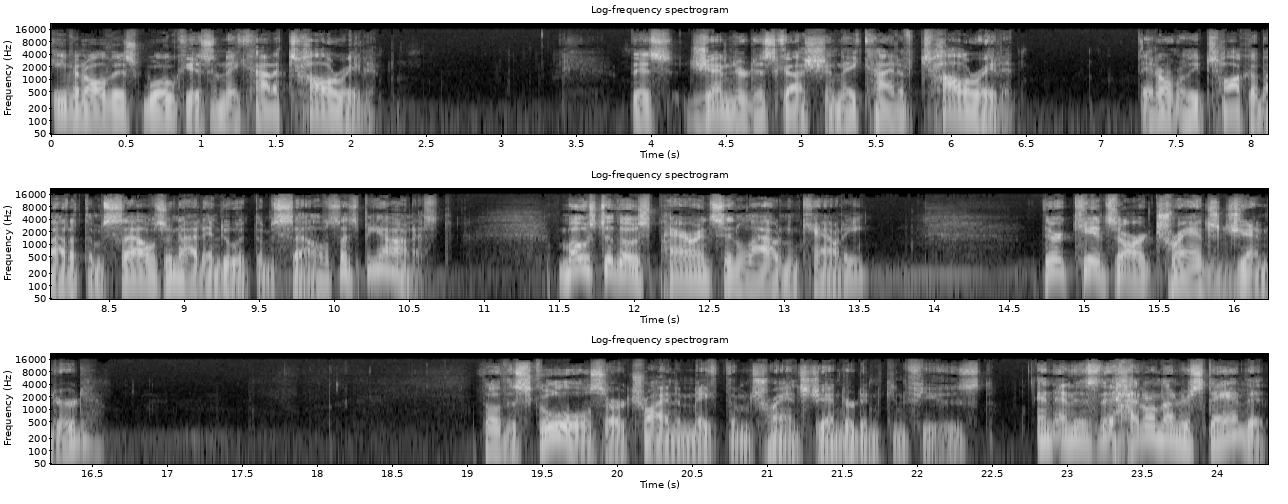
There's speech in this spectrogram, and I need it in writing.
even all this wokeism, they kind of tolerate it. This gender discussion, they kind of tolerate it. They don't really talk about it themselves. They're not into it themselves. Let's be honest. Most of those parents in Loudoun County, their kids are transgendered, though the schools are trying to make them transgendered and confused. And, and this, I don't understand it.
